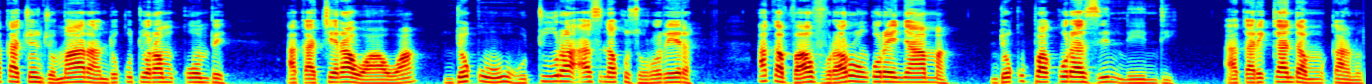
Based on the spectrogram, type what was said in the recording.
akachonjomara ndokutora mukombe akachera hwahwa ndokuhuhutura asina kuzororera. Akabva avhura rongo renyama ndokupakura zinhindi akarikanda mumukanwa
